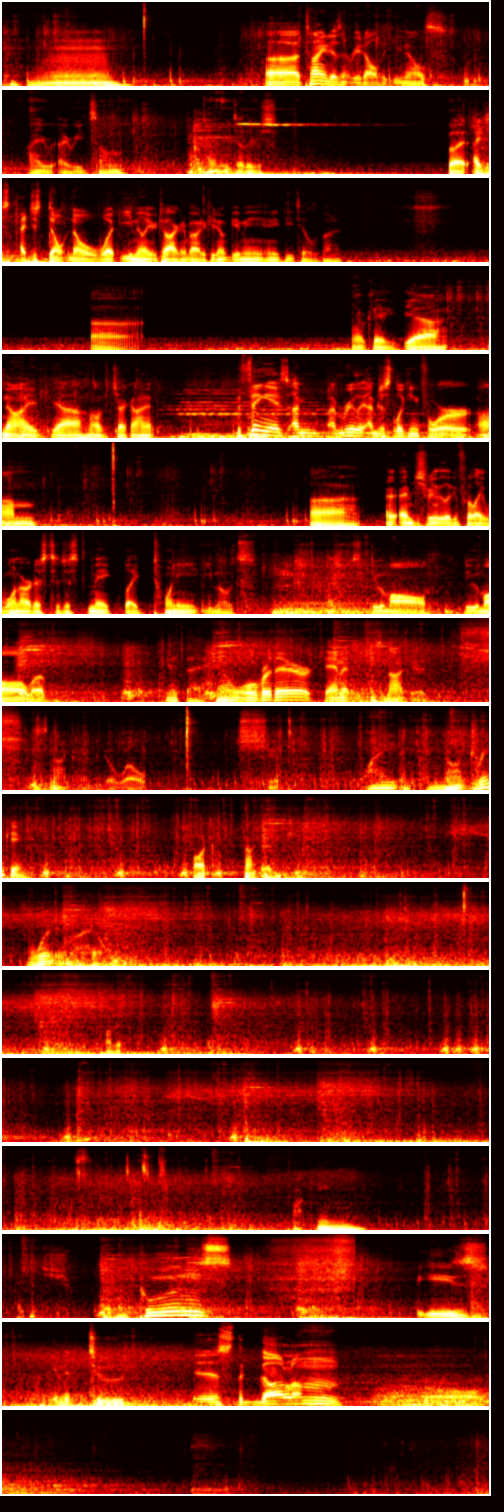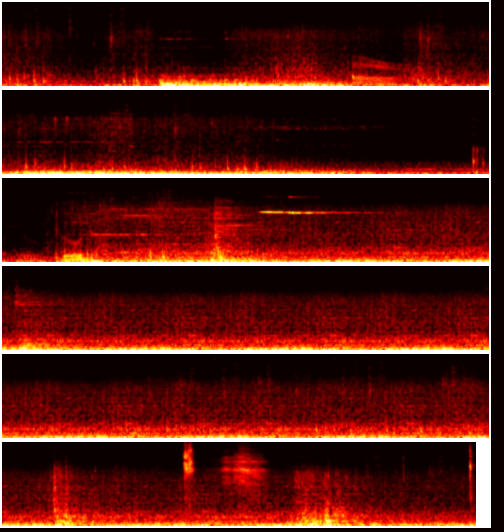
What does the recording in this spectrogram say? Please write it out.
Uh, Tiny doesn't read all the emails. I, I read some. Tiny reads others. But I just I just don't know what email you're talking about if you don't give me any details about it. Uh. Okay. Yeah. No. I. Yeah. I'll have to check on it. The thing is, I'm I'm really I'm just looking for um. Uh. I'm just really looking for like one artist to just make like 20 emotes. Like just do them all, do them all up. Get the hell over there! Damn it! It's not good. It's not going to go well. Shit. Why am I not drinking? Fuck. Not good. What in the hell? Love it. Fucking. Harpoons. Please give it to this the golem.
